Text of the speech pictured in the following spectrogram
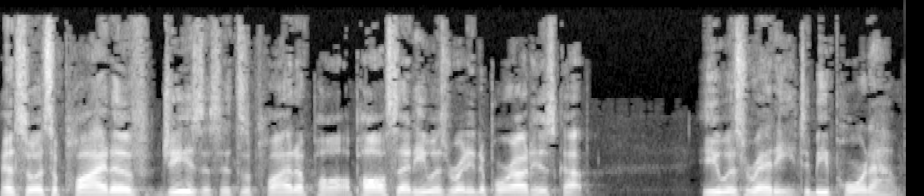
And so it's applied of Jesus. It's applied of Paul. Paul said he was ready to pour out his cup. He was ready to be poured out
